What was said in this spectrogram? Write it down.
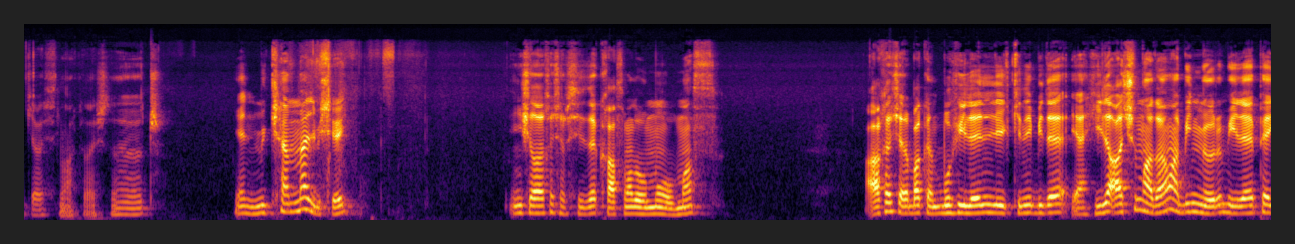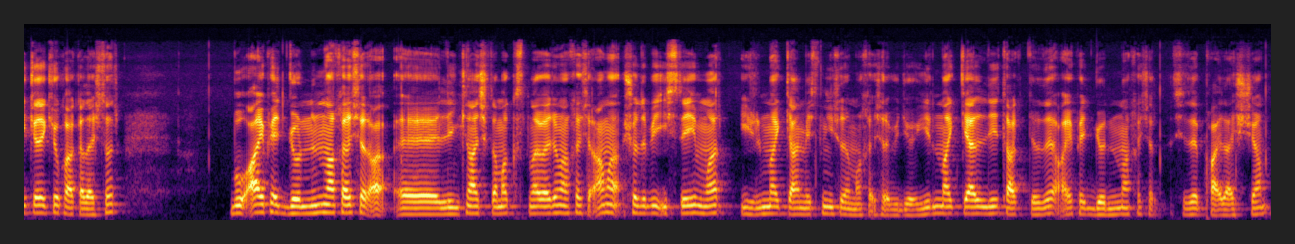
gelsin arkadaşlar. Yani mükemmel bir şey. İnşallah arkadaşlar sizde kasma dolma olmaz. Arkadaşlar bakın bu hilenin ilkini bir de yani hile açılmadı ama bilmiyorum hileye pek gerek yok arkadaşlar. Bu iPad görünümünü arkadaşlar e, linkini açıklama kısmına vereceğim arkadaşlar. Ama şöyle bir isteğim var. 20 like gelmesini istiyorum arkadaşlar video. 20 like geldiği takdirde iPad görünümünü arkadaşlar size paylaşacağım.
